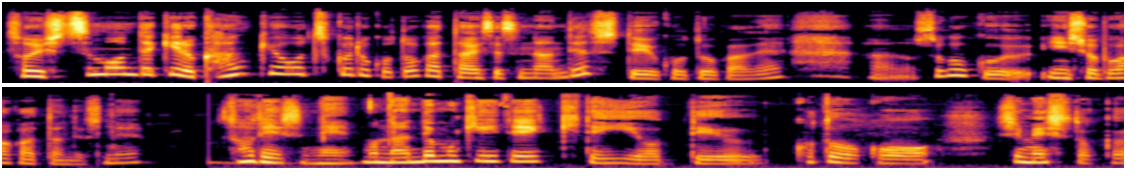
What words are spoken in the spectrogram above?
そういう質問できる環境を作ることが大切なんですっていうことがね、あの、すごく印象深かったんですね。そうですね。もう何でも聞いてきていいよっていうことをこう、示しとく。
